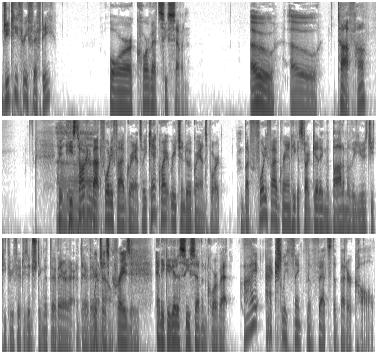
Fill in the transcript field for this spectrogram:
GT350 or Corvette C7? oh, oh, Tough, huh? He- he's talking Uh. about 45 grand, so he can't quite reach into a Grand Sport. But 45 grand, he could start getting the bottom of the used GT350s. Interesting that they're there. They're, they're there which now. is crazy. and he could get a C7 Corvette. I actually think the Vet's the better call.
